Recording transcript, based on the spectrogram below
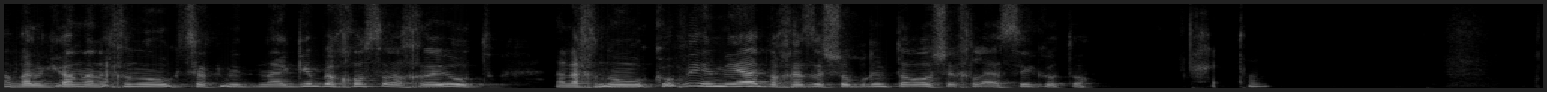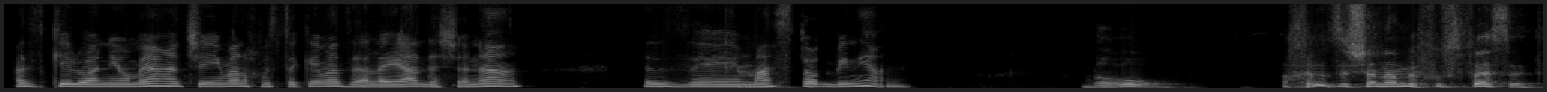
אבל גם אנחנו קצת מתנהגים בחוסר אחריות. אנחנו קובעים מיד ואחרי זה שוברים את הראש איך להשיג אותו. הכי טוב. אז כאילו, אני אומרת שאם אנחנו מסתכלים על זה, על היעד השנה, זה כן. מסטות בניין. ברור. אחרת זו שנה מפוספסת.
